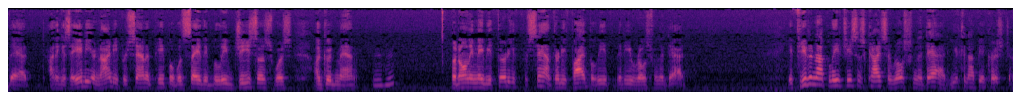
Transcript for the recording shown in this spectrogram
that I think it's 80 or 90 percent of people would say they believe Jesus was a good man, mm-hmm. but only maybe 30 percent, 35 believe that he rose from the dead. If you do not believe Jesus Christ arose from the dead, you cannot be a Christian.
